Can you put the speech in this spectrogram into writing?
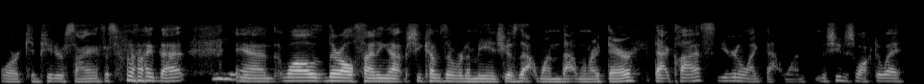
or computer science or something like that. And while they're all signing up, she comes over to me and she goes, That one, that one right there, that class, you're going to like that one. And she just walked away.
